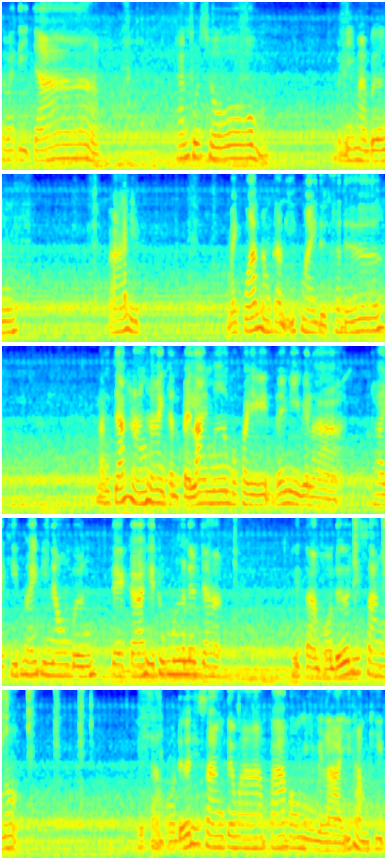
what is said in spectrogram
สวัสดีจ้า ท่านผู้ชม วันนี้มาเบิงปลาเห็ดไม่กว้านทำกันอีกไหมเด้อค่ะเด้อหลังจากห่างหายกันไปไล่มือบ่ค่อยได้มีเวลาถ่ายคลิปให้พี่น้องเบิงแต่กาเห็ดทุกมือเนี่ยจ้าเห็ดตามออเดอร์ที่สั่งเนาะเห็ดตามออเดอร์ที่สั่งแต่ว่าป้าบ่มีเวลาอีทำคลิป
